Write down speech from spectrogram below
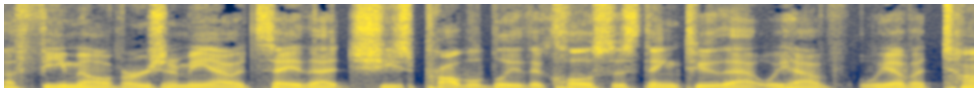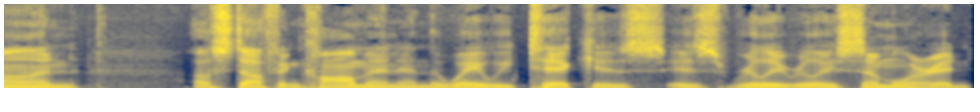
a female version of me. I would say that she's probably the closest thing to that. We have we have a ton of stuff in common and the way we tick is is really really similar and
